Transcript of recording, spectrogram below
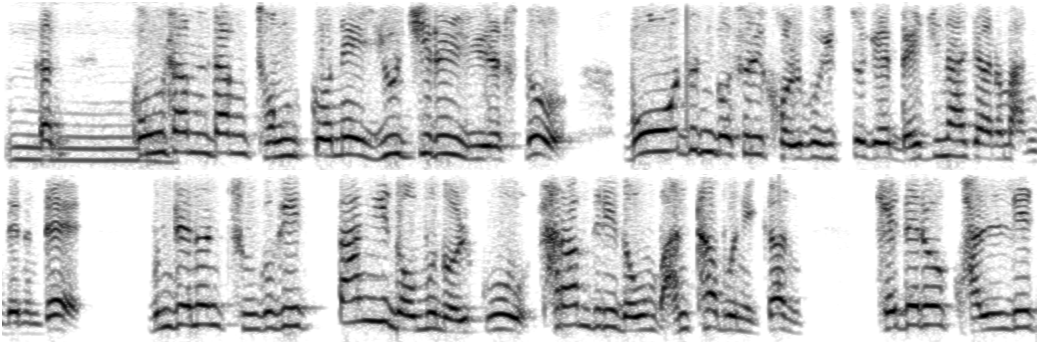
그러니까 음. 공산당 정권의 유지를 위해서도 모든 것을 걸고 이쪽에 매진하지 않으면 안 되는데 문제는 중국이 땅이 너무 넓고 사람들이 너무 많다 보니까 제대로 관리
